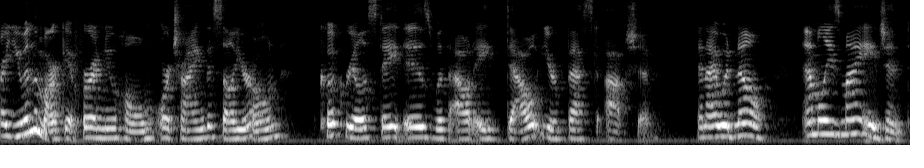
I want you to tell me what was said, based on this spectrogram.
Are you in the market for a new home or trying to sell your own? Koch Real Estate is without a doubt your best option. And I would know. Emily's my agent.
